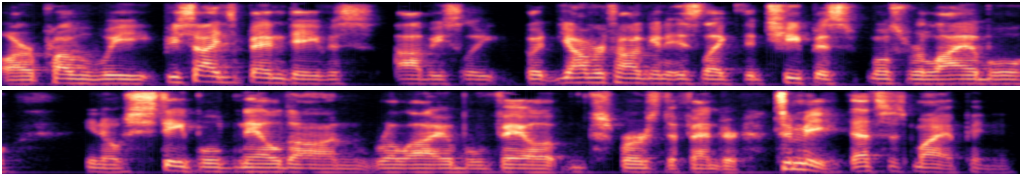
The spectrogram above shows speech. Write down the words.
are probably besides Ben Davies, obviously, but Jan Vertonghen is like the cheapest, most reliable, you know, stapled, nailed on, reliable Vale Spurs defender. To me, that's just my opinion.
